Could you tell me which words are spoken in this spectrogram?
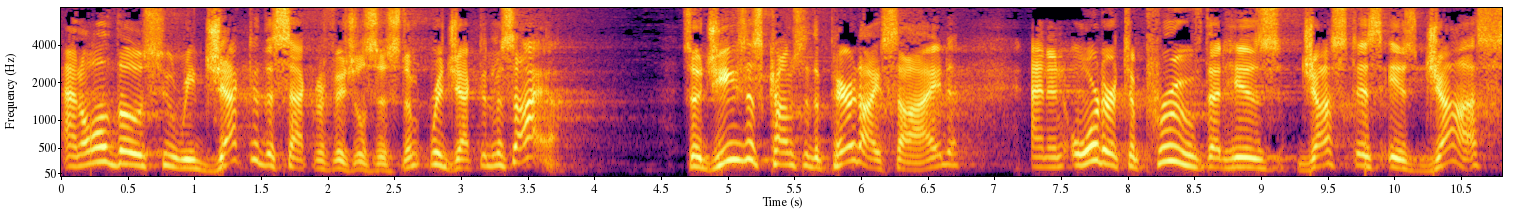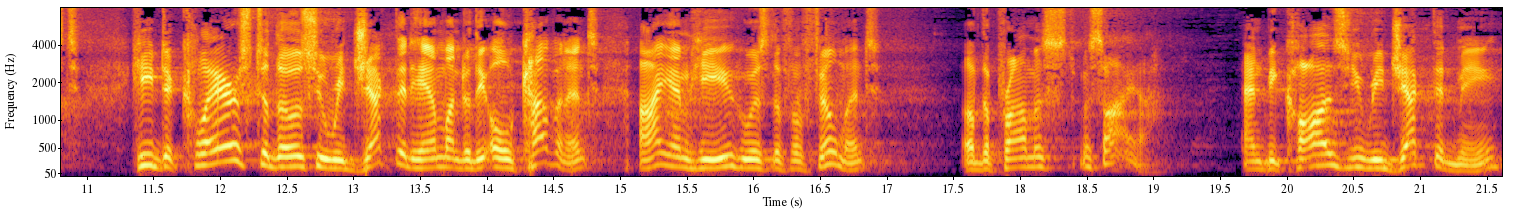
and all those who rejected the sacrificial system rejected Messiah. So Jesus comes to the paradise side, and in order to prove that his justice is just, he declares to those who rejected him under the old covenant, I am he who is the fulfillment of the promised Messiah. And because you rejected me,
